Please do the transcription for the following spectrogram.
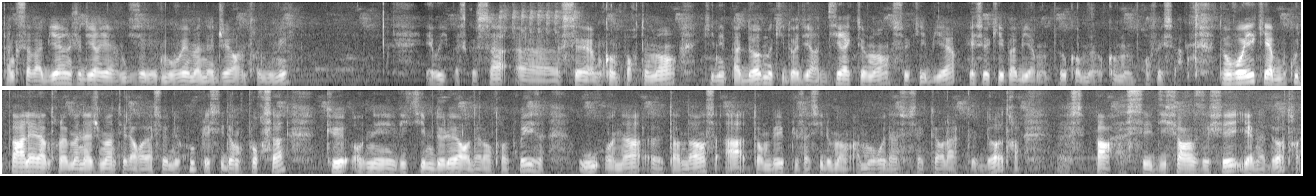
Tant que ça va bien, je dis rien, disaient les mauvais managers, entre guillemets. Et oui, parce que ça, euh, c'est un comportement qui n'est pas d'homme, qui doit dire directement ce qui est bien et ce qui n'est pas bien, un peu comme, comme un professeur. Donc vous voyez qu'il y a beaucoup de parallèles entre le management et la relation de couple, et c'est donc pour ça qu'on est victime de l'heure dans l'entreprise, où on a euh, tendance à tomber plus facilement amoureux dans ce secteur-là que d'autres. Euh, par ces différents effets, il y en a d'autres,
